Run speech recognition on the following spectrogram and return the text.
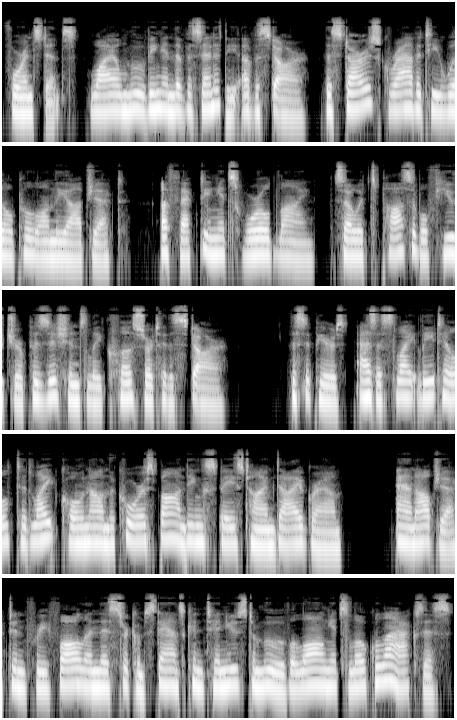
For instance, while moving in the vicinity of a star, the star's gravity will pull on the object, affecting its world line, so its possible future positions lay closer to the star. This appears as a slightly tilted light cone on the corresponding spacetime diagram, an object in free fall in this circumstance continues to move along its local axis,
